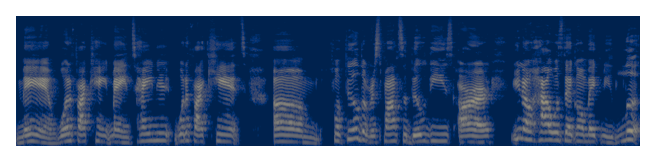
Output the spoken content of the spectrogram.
man, what if I can't maintain it? What if I can't um fulfill the responsibilities or you know how was that going to make me look?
